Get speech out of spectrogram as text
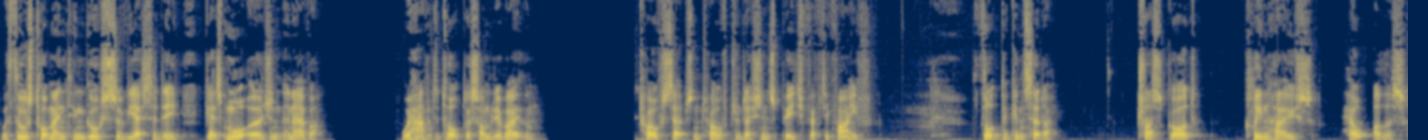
with those tormenting ghosts of yesterday gets more urgent than ever. We have to talk to somebody about them. 12 Steps and 12 Traditions, page 55. Thought to consider Trust God, clean house, help others.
